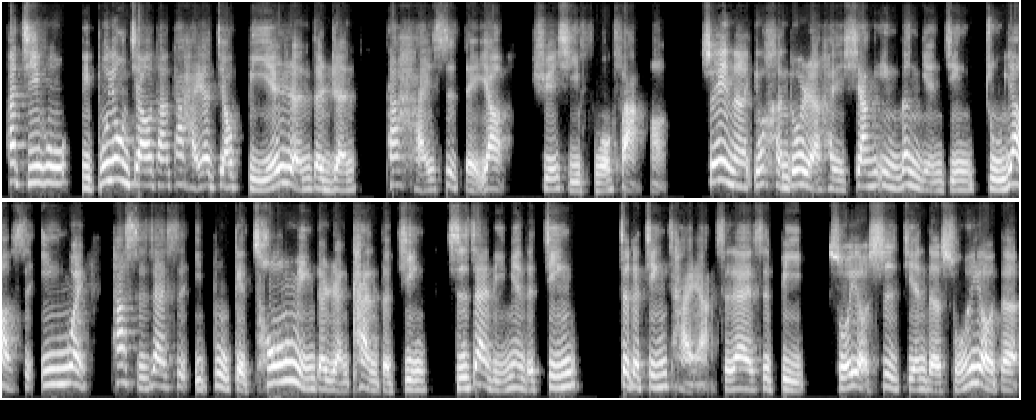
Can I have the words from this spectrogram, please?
他几乎你不用教他，他还要教别人的人，他还是得要学习佛法啊。所以呢，有很多人很相应《楞严经》，主要是因为它实在是一部给聪明的人看的经，实在里面的经这个精彩啊，实在是比所有世间的所有的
